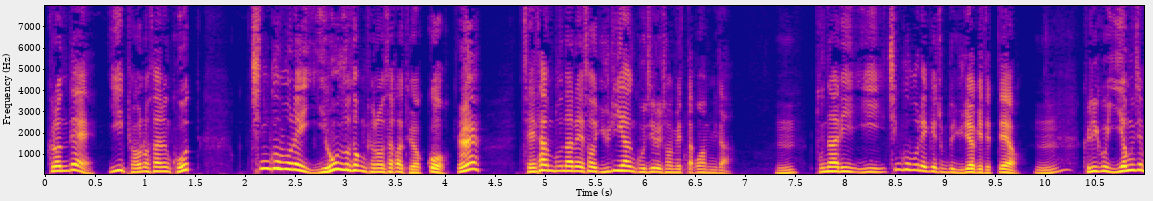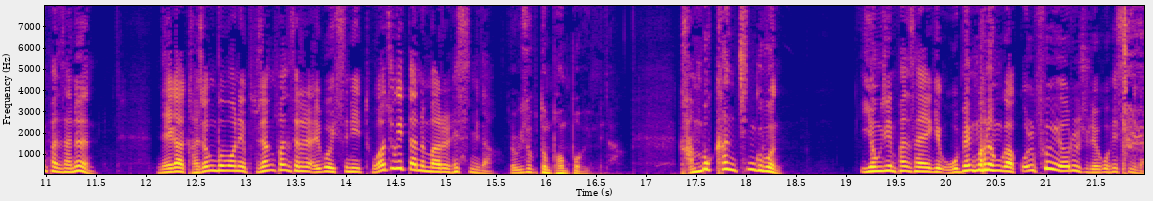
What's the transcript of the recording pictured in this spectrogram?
그런데 이 변호사는 곧 친구분의 이혼 소송 변호사가 되었고 예? 재산 분할에서 유리한 고지를 점했다고 합니다. 음? 분할이 이 친구분에게 좀 더 유리하게 됐대요. 음? 그리고 이영진 판사는 내가 가정법원의 부장판사를 알고 있으니 도와주겠다는 말을 했습니다. 여기서부터 범법입니다. 간복한 친구분 이영진 판사에게 500만 원과 골프 웨어를 주려고 했습니다.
